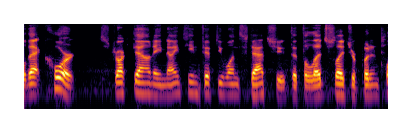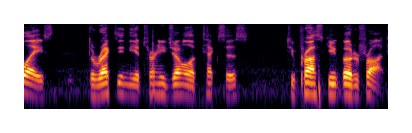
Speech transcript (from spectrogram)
Well, that court struck down a 1951 statute that the legislature put in place directing the Attorney General of Texas to prosecute voter fraud.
